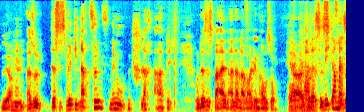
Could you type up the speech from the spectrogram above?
Ja, mhm. also das ist wirklich nach fünf Minuten schlagartig. Und das ist bei allen anderen aber genauso. Herr ja, K., also dass Sie sich damals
